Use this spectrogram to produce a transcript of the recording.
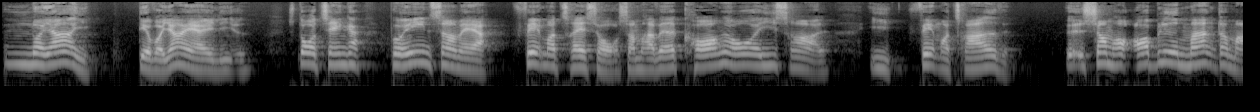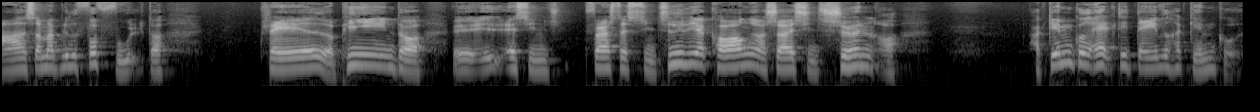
Når jeg, der hvor jeg er i livet, står og tænker på en, som er 65 år, som har været konge over Israel i 35, øh, som har oplevet mangt og meget, som er blevet forfulgt og plaget og pint og øh, af sin, først af sin tidligere konge, og så af sin søn, og har gennemgået alt det, David har gennemgået,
